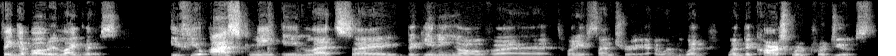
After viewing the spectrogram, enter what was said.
think about it like this: if you ask me in, let's say, beginning of uh, 20th century, uh, when when when the cars were produced,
